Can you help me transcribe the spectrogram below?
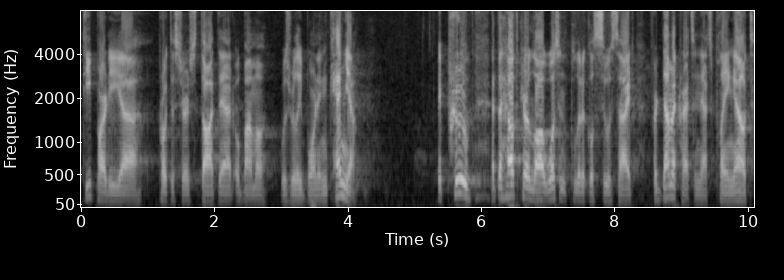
Tea Party uh, protesters thought that Obama was really born in Kenya. It proved that the healthcare law wasn't political suicide for Democrats, and that's playing out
